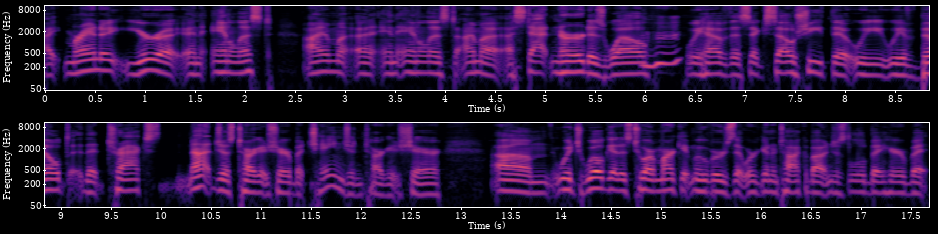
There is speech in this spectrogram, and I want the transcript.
I Miranda, you're a, an analyst. I'm a, an analyst. I'm a, a stat nerd as well. We have this Excel sheet that we we have built that tracks not just target share but change in target share, um, which will get us to our market movers that we're going to talk about in just a little bit here. But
